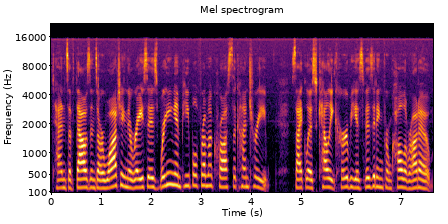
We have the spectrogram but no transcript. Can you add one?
Tens of thousands are watching the races, bringing in people from across the country. Cyclist Kelly Kirby is visiting from Colorado.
